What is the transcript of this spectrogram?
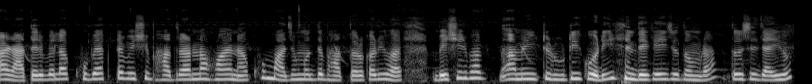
আর রাতের বেলা খুব একটা বেশি ভাত রান্না হয় না, খুব মাঝে মধ্যে ভাত তরকারি হয়। বেশিরভাগ আমি একটু রুটি করি, দেখেইছো তোমরা। তো সে যাই হোক,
